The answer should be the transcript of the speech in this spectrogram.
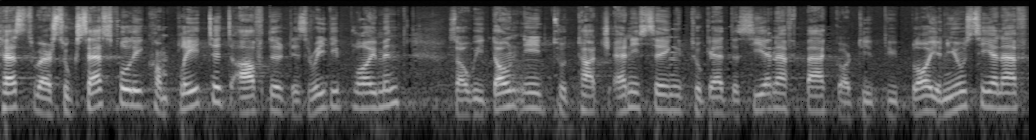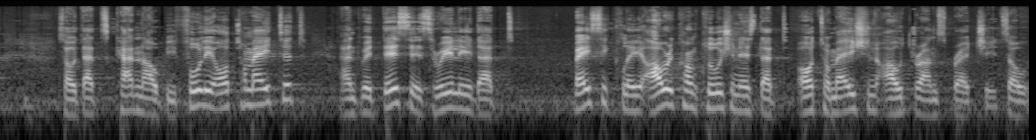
tests were successfully completed after this redeployment. So we don't need to touch anything to get the CNF back or to deploy a new CNF. So that can now be fully automated. And with this is really that basically our conclusion is that automation outruns spreadsheet. So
